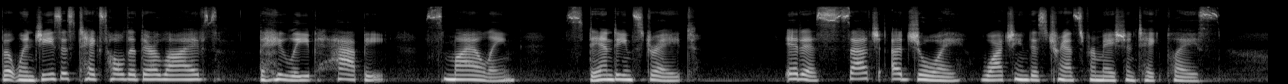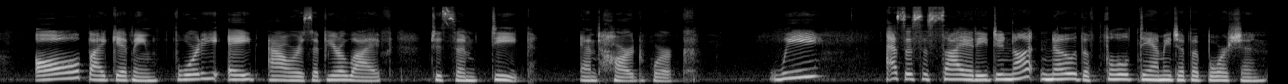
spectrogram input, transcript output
But when Jesus takes hold of their lives, they leave happy, smiling, standing straight. It is such a joy watching this transformation take place, all by giving 48 hours of your life to some deep and hard work. We, as a society, do not know the full damage of abortion,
